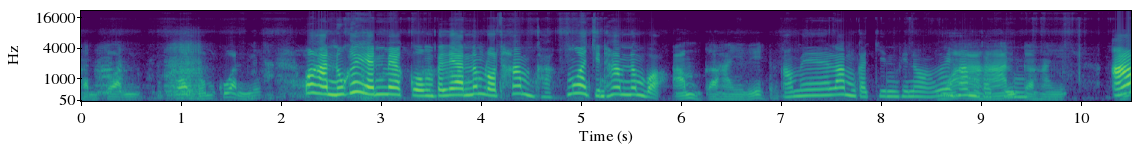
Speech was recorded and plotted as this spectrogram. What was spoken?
ขั้นตอนก็สมควรอยู่ว่าหันหนูเคยเห็นแม่กงไปเรียนน้ำรถห้ำค่ะงัวกินห้ำน้ำบ่อ้ำก็ให้ดิเอาแม่ล่ำก็กินพี่น้องเอ้ยหัวห้ำอาก็หารกินก็ให้เอา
